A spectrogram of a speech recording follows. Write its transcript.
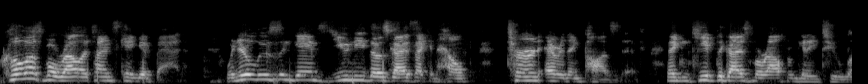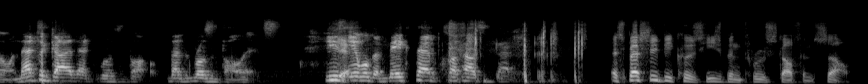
clubhouse morale at times can get bad. When you're losing games, you need those guys that can help turn everything positive. They can keep the guys' morale from getting too low, and that's a guy that Rosenthal that Rosenthal is. He's Yeah. able to make that clubhouse better. especially because he's been through stuff himself.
